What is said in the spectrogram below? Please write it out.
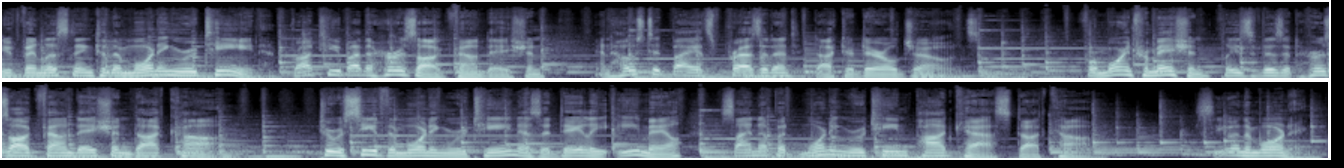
You've been listening to the Morning Routine, brought to you by the Herzog Foundation and hosted by its president, Dr. Darrell Jones. For more information, please visit herzogfoundation.com. To receive the morning routine as a daily email, sign up at morningroutinepodcast.com. See you in the morning.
